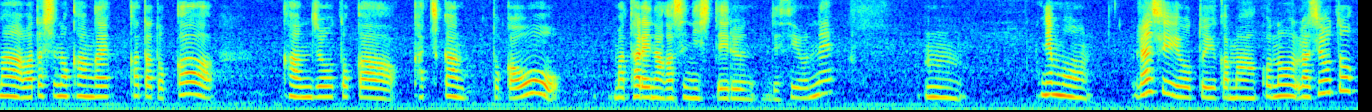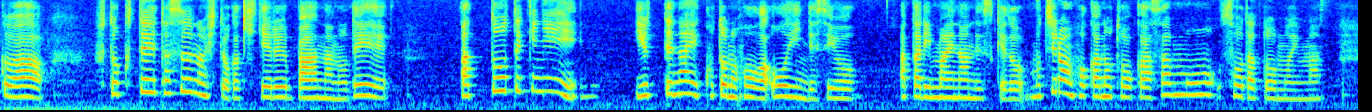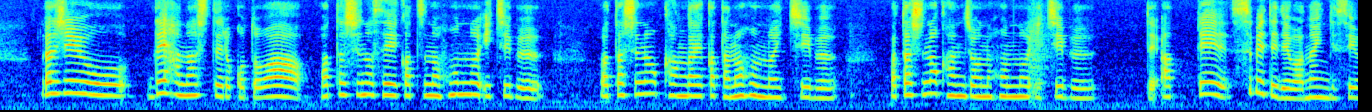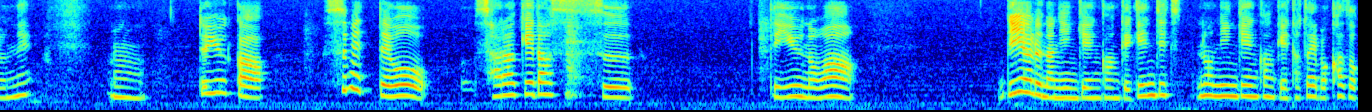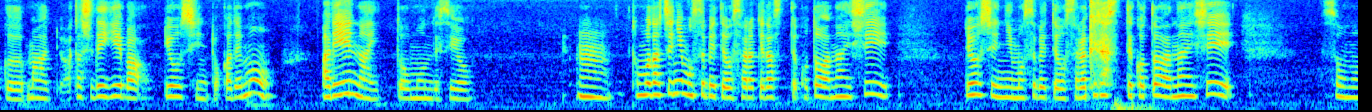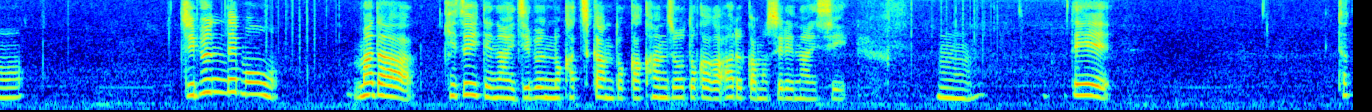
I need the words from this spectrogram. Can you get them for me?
まあ私の考え方とか感情とか価値観とかを、まあ、垂れ流しにしてるんですよね。うん、でもラジオというかまあこのラジオトークは不特定多数の人が聞ける場なので圧倒的に言ってないことの方が多いんですよ当たり前なんですけどもちろん他のトーカーさんもそうだと思いますラジオで話してることは私の生活のほんの一部私の考え方のほんの一部私の感情のほんの一部であって全てではないんですよね。うん、というか全てをさらけ出すっていうのはリアルな人間関係現実の人間関係例えば家族まあ私で言えば両親とかでもありえないと思うんですよ。うん、友達にも全てをさらけ出すってことはないし両親にも全てをさらけ出すってことはないしその自分でもまだ気づいてない自分の価値観とか感情とかがあるかもしれないし、うん、で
